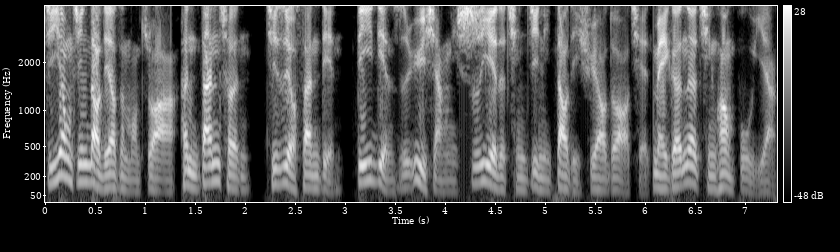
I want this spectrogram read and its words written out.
急用金到底要怎么抓？很单纯，其实有三点。第一点是预想你失业的情境，你到底需要多少钱？每个人的情况不一样。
